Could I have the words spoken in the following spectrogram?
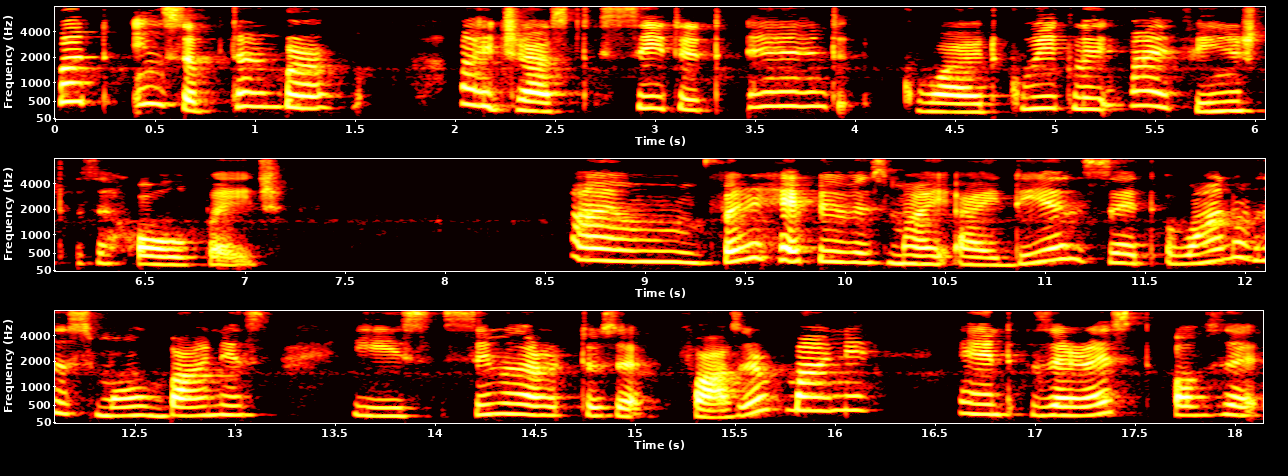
But in September, I just seated and Quite quickly I finished the whole page. I am very happy with my idea that one of the small bunnies is similar to the father bunny and the rest of the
